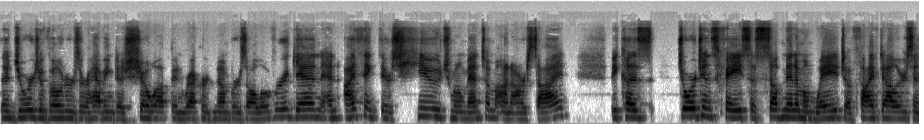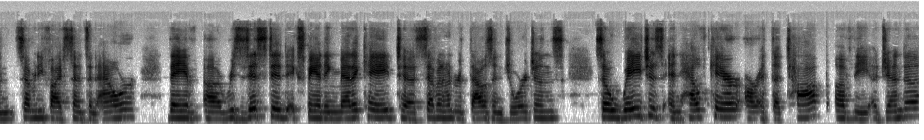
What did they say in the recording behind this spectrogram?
the Georgia voters are having to show up in record numbers all over again. And I think there's huge momentum on our side because Georgians face a sub minimum wage of $5.75 an hour. They have uh, resisted expanding Medicaid to 700,000 Georgians. So wages and healthcare are at the top of the agenda.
